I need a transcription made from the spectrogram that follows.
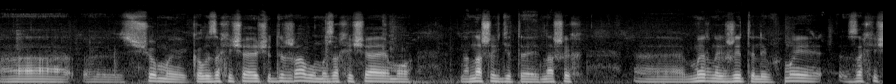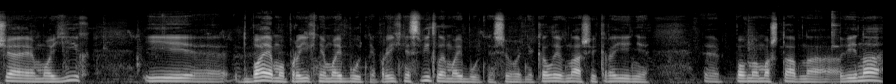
А е, що ми, коли захищаючи державу, ми захищаємо наших дітей, наших е, мирних жителів. Ми захищаємо їх і е, дбаємо про їхнє майбутнє, про їхнє світле майбутнє сьогодні. Коли в нашій країні е, повномасштабна війна,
